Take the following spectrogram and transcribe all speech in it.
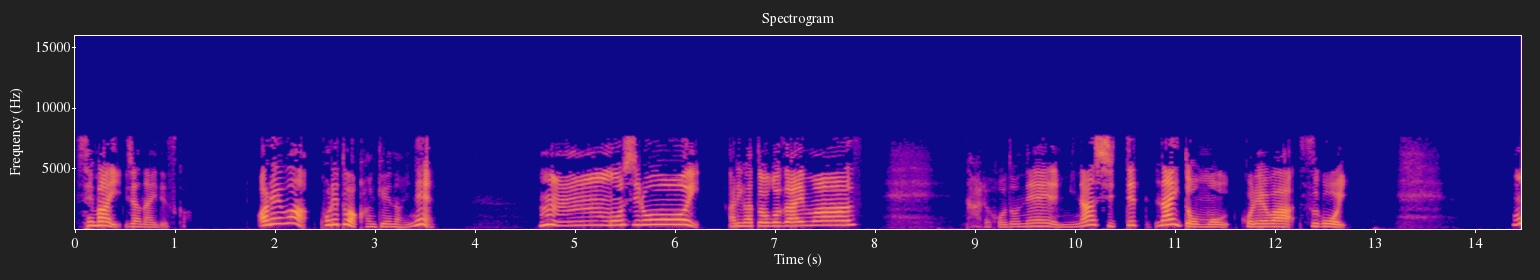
狭いじゃないですか。あれは、これとは関係ないね。うーん、面白い。ありがとうございます。なるほどね。みんな知ってないと思う。これは、すごい。もう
